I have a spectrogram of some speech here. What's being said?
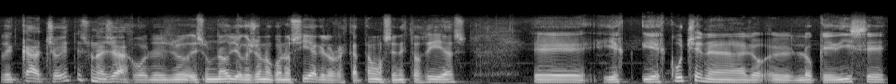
de Cacho. Este es un hallazgo, es un audio que yo no conocía, que lo rescatamos en estos días. Eh, y, es- y escuchen a lo, eh, lo que dice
